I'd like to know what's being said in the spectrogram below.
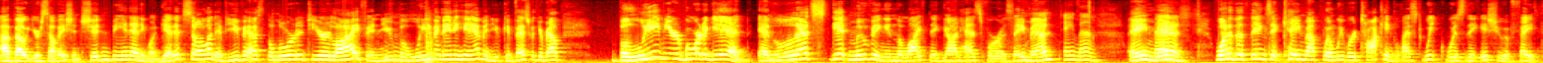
about your salvation. Shouldn't be in anyone. Get it solid. If you've asked the Lord into your life and you mm-hmm. believe in Him and you've confessed with your mouth, believe you're born again and mm-hmm. let's get moving in the life that God has for us. Amen. Amen. Amen. Amen. One of the things that came up when we were talking last week was the issue of faith.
